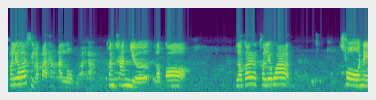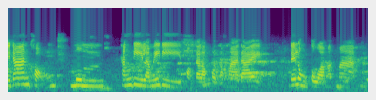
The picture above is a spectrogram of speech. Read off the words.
เขาเรียกว่าศิลปะทางอารมณ์อะค่ะค่อนข้างเยอะแล้วก็ แล้วก็เขาเรียกว่าโชว์ในด้านของมุมทั้งดีและไม่ดีของแต่ละคนออกมาได้ ได้ลงตัวมากๆค่ะ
